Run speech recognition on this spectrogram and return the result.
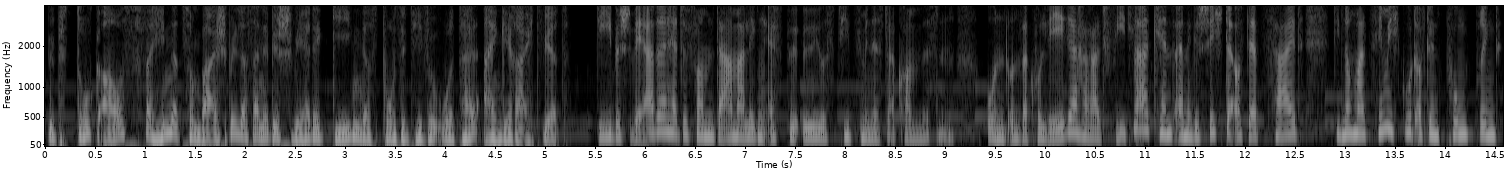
übt Druck aus, verhindert zum Beispiel, dass eine Beschwerde gegen das positive Urteil eingereicht wird. Die Beschwerde hätte vom damaligen FPÖ-Justizminister kommen müssen. Und unser Kollege Harald Fiedler kennt eine Geschichte aus der Zeit, die nochmal ziemlich gut auf den Punkt bringt,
